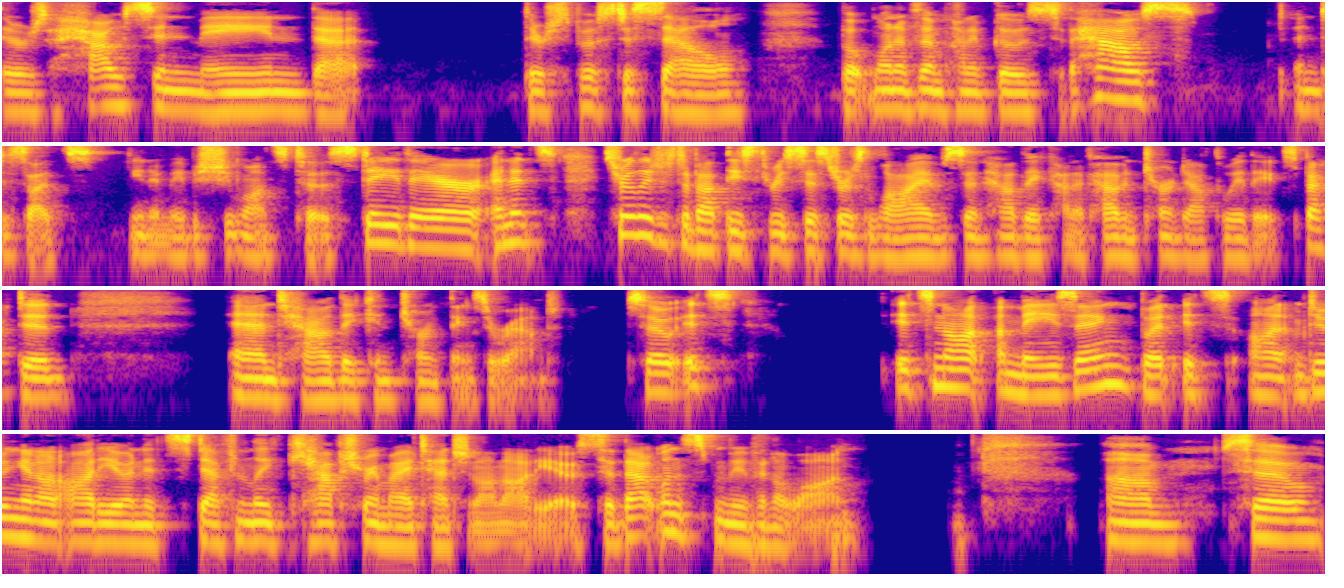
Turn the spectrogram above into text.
there's a house in Maine that they're supposed to sell but one of them kind of goes to the house and decides you know maybe she wants to stay there. And it's it's really just about these three sisters lives and how they kind of haven't turned out the way they expected and how they can turn things around. So it's it's not amazing but it's on i'm doing it on audio and it's definitely capturing my attention on audio. So that one's moving along. Um so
